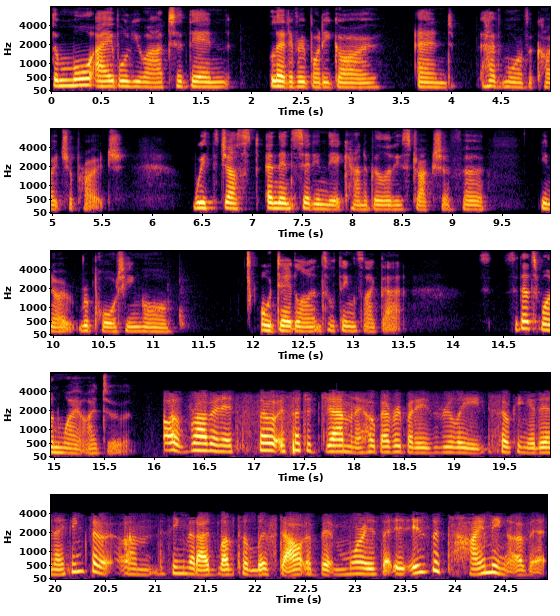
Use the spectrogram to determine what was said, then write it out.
the more able you are to then let everybody go and have more of a coach approach with just and then setting the accountability structure for you know reporting or or deadlines or things like that so that's one way i do it Oh, Robin, it's so it's such a gem, and I hope everybody's really soaking it in. I think the um, the thing that I'd love to lift out a bit more is that it is the timing of it.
